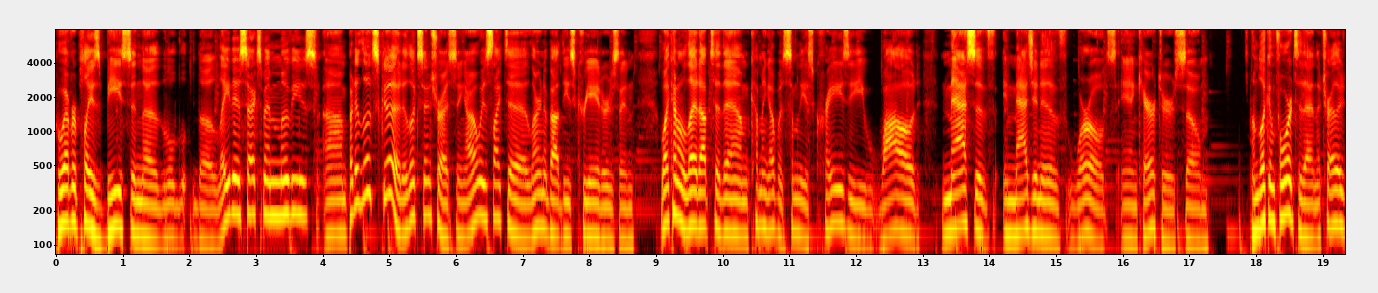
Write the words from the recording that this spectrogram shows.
whoever plays Beast in the the latest X Men movies. Um, but it looks good. It looks interesting. I always like to learn about these creators and what kind of led up to them coming up with some of these crazy, wild, massive, imaginative worlds and characters. So. I'm looking forward to that, and the trailer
